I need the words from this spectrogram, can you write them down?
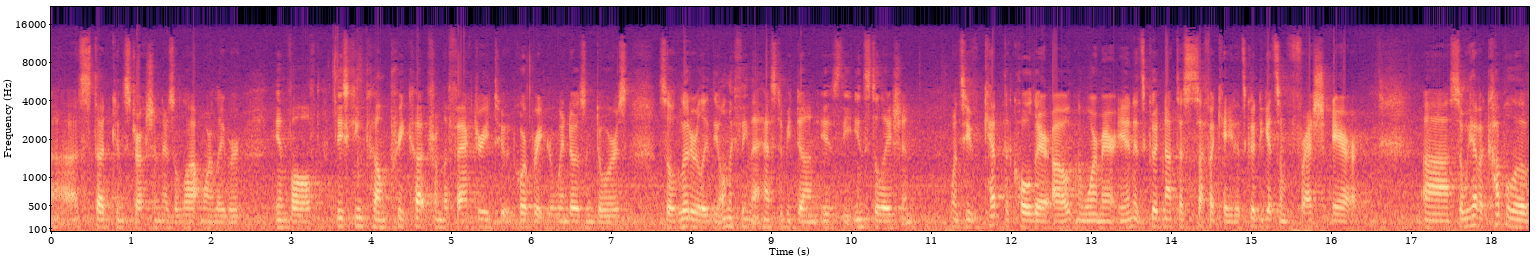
uh, stud construction, there's a lot more labor involved. These can come pre-cut from the factory to incorporate your windows and doors. So literally, the only thing that has to be done is the installation. Once you've kept the cold air out and the warm air in, it's good not to suffocate. It's good to get some fresh air. Uh, so we have a couple of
